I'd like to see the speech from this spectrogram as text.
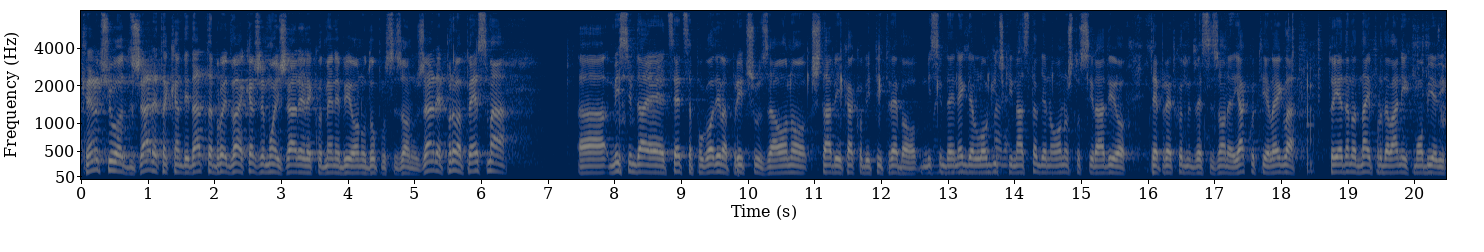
Krenut ću od Žareta, kandidata broj 2, kaže moj Žare, jer je kod mene bio on u duplu sezonu. Žare, prva pesma, mislim da je Ceca pogodila priču za ono šta bi i kako bi ti trebao. Mislim da je negde logički nastavljeno ono što si radio te prethodne dve sezone. Jako ti je legla, to je jedan od najprodavanijih Mobijevih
